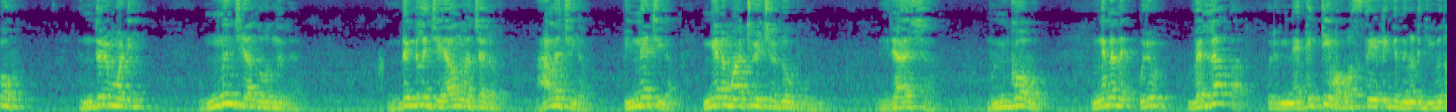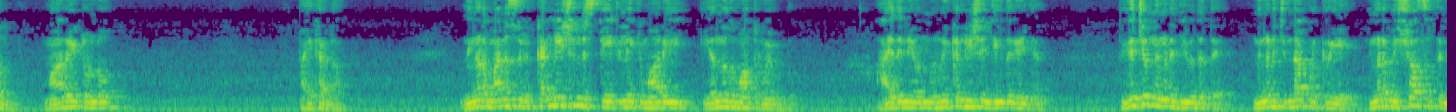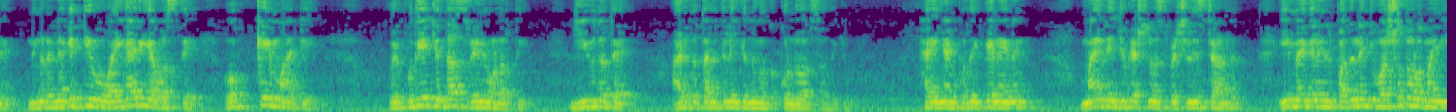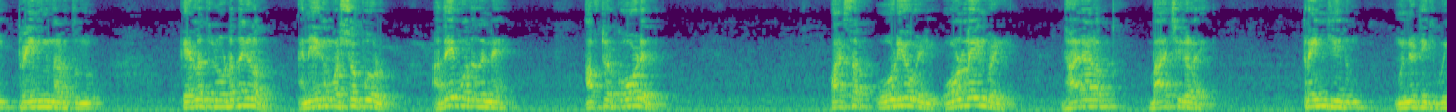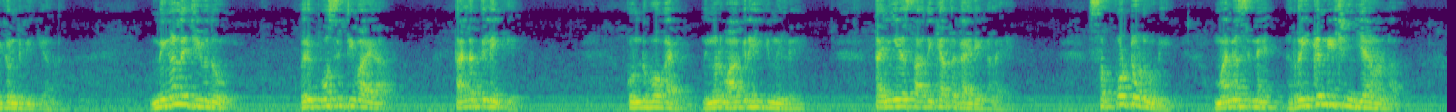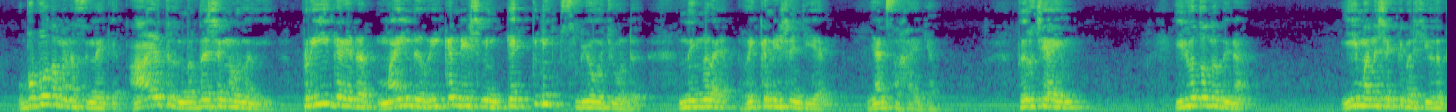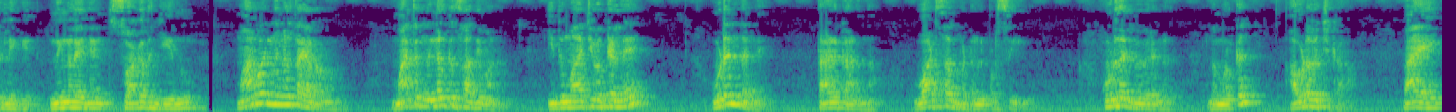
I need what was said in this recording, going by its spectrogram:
ഓ എന്തൊരു മടി. ഒന്നും ചെയ്യാൻ തോന്നുന്നില്ല. എന്തെങ്കിലും ചെയ്യാമെന്ന് വെച്ചാലോ നാളെ ചെയ്യാം പിന്നെ ചെയ്യാം. ഇങ്ങനെ മാറ്റി വെച്ചിട്ട് പോകുന്നു. നിരാശ മുൻകോപം ഇങ്ങനെ ഒരു വല്ലാത്ത ഒരു നെഗറ്റീവ് അവസ്ഥയിലേക്ക് നിങ്ങളുടെ ജീവിതം മാറിയിട്ടുണ്ടോ? ഭയക്കണ്ട. നിങ്ങളുടെ മനസ്സൊരു കണ്ടീഷൻഡ് സ്റ്റേറ്റിലേക്ക് മാറി എന്നത് മാത്രമേ ഉള്ളൂ. ആയതിനെ ഒന്ന് റീകണ്ടീഷൻ ചെയ്തു കഴിഞ്ഞാൽ തികച്ചും നിങ്ങളുടെ ജീവിതത്തെ നിങ്ങളുടെ ചിന്താ പ്രക്രിയയെ നിങ്ങളുടെ വിശ്വാസത്തിനെ നിങ്ങളുടെ നെഗറ്റീവ് വൈകാരിക അവസ്ഥയെ ഒക്കെ മാറ്റി ഒരു പുതിയ ചിന്താശ്രേണി വളർത്തി ജീവിതത്തെ അടുത്ത തലത്തിലേക്ക് നിങ്ങൾക്ക് കൊണ്ടുപോകാൻ സാധിക്കും. ഹൈ ഞാൻ Pradeep K Nayanan mind educational specialist ആണ്. ഈ മേഖലയിൽ പതിനഞ്ച് വർഷത്തോളമായി ട്രെയിനിങ് നടത്തുന്നു. കേരളത്തിലുടനീളം അനേകം വർക്ക്ഷോപ്പുകളും അതേപോലെ തന്നെ ആഫ്റ്റർ കോഡിൽ വാട്സാപ്പ് ഓഡിയോ വഴി ഓൺലൈൻ വഴി ധാരാളം ബാച്ചുകളെ ട്രെയിൻ ചെയ്തും മുന്നോട്ടേക്ക് പോയിക്കൊണ്ടിരിക്കുകയാണ്. നിങ്ങളുടെ ജീവിതവും ഒരു പോസിറ്റീവായ തലത്തിലേക്ക് കൊണ്ടുപോകാൻ നിങ്ങൾ ആഗ്രഹിക്കുന്നില്ലേ? തനിയെ സാധിക്കാത്ത കാര്യങ്ങളെ സപ്പോർട്ടോടുകൂടി മനസ്സിനെ റീകണ്ടീഷൻ ചെയ്യാനുള്ള ഉപബോധ മനസ്സിലേക്ക് ആഴത്തിൽ നിർദ്ദേശങ്ങൾ നൽകി pre guided mind reconditioning techniques ഉപയോഗിച്ചുകൊണ്ട് നിങ്ങളെ റീകണ്ടീഷൻ ചെയ്യാൻ ഞാൻ സഹായിക്കാം. തീർച്ചയായും ഇരുപത്തൊന്ന് ദിന ഈ മനഃശക്തി പരിശീലനത്തിലേക്ക് നിങ്ങളെ ഞാൻ സ്വാഗതം ചെയ്യുന്നു. മാറുവാൻ നിങ്ങൾ തയ്യാറാണോ? മാറ്റം നിങ്ങൾക്ക് സാധ്യമാണ്. ഇത് മാറ്റിവെക്കല്ലേ? ഉടൻ തന്നെ താഴെ കാണുന്ന വാട്സാപ്പ് ബട്ടണിൽ പ്രസ് ചെയ്യൂ. കൂടുതൽ വിവരങ്ങൾ നമ്മൾക്ക് അവിടെ വെച്ച് കാണാം. ബൈ.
